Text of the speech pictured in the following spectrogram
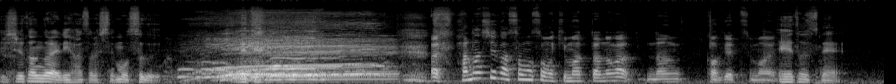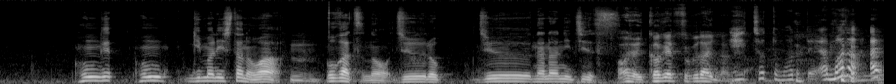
1週間ぐらいリハーサルしてもうすぐ出て。あ話がそもそも決まったのが何ヶ月前えーとですね本月本決まりしたのはうん。5月の16 17日です。あじゃあ1ヶ月ぐらいなんだ。えちょっと待って。あまだあ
